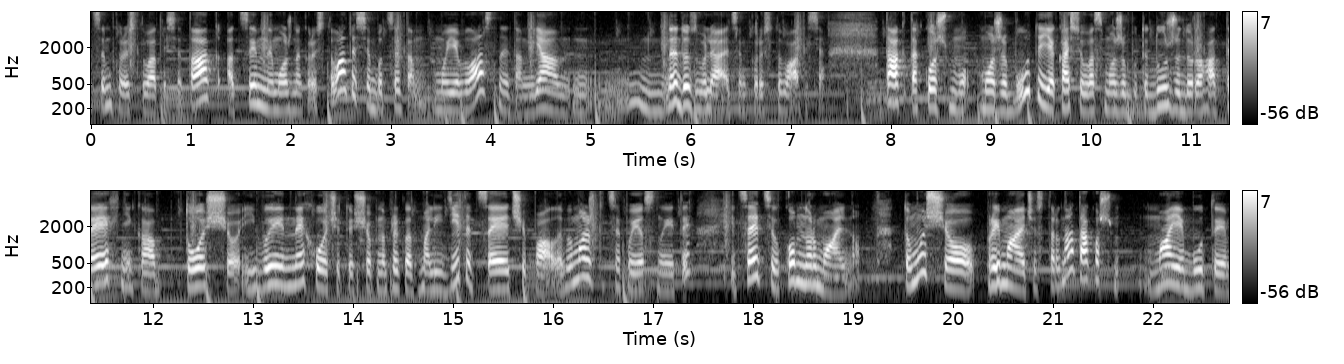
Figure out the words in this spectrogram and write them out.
цим користуватися так, а цим не можна користуватися, бо це там моє власне, там я не дозволяю цим користуватися. Так, також може бути, якась у вас може бути дуже дорога техніка тощо, і ви не хочете, щоб, наприклад, малі діти це чіпали. Ви можете це пояснити, і це цілком нормально, тому що приймаюча сторона також має бути е,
